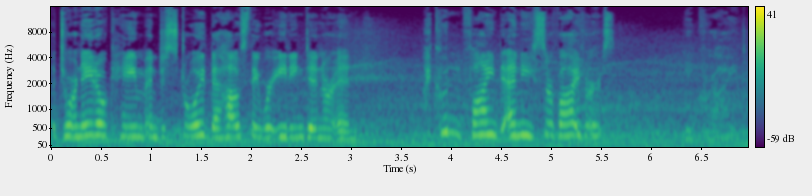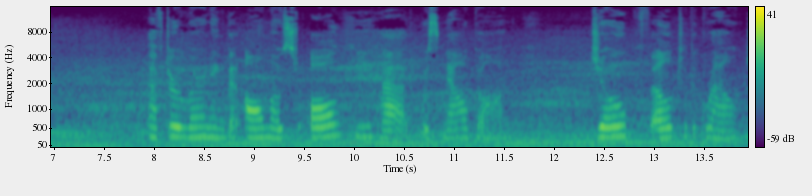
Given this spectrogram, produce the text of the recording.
A tornado came and destroyed the house they were eating dinner in. I couldn't find any survivors. After learning that almost all he had was now gone, Job fell to the ground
